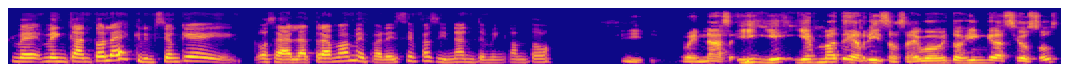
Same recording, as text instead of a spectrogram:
me, me encantó la descripción que, o sea, la trama me parece fascinante, me encantó. Sí, buenas. Y, y- y es mate de risas, hay momentos bien graciosos.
